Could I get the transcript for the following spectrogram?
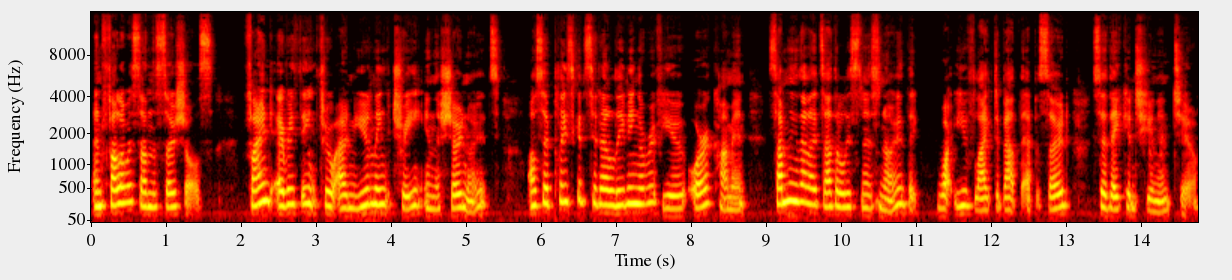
and follow us on the socials. Find everything through our new link tree in the show notes. Also, please consider leaving a review or a comment, something that lets other listeners know that what you've liked about the episode so they can tune in too.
